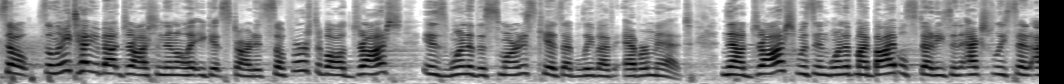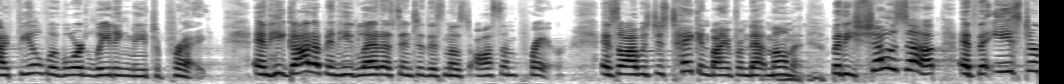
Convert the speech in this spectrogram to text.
So, so let me tell you about Josh and then I'll let you get started. So, first of all, Josh is one of the smartest kids I believe I've ever met. Now, Josh was in one of my Bible studies and actually said, I feel the Lord leading me to pray. And he got up and he led us into this most awesome prayer. And so I was just taken by him from that moment. But he shows up at the Easter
